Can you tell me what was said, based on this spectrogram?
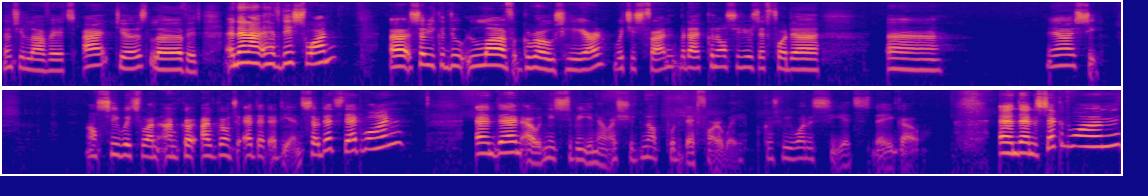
Don't you love it? I just love it. And then I have this one. Uh, so you can do love grows here, which is fun. But I can also use that for the, uh, yeah, I see. I'll see which one I'm, go I'm going to add that at the end. So that's that one. And then, oh, it needs to be, you know, I should not put it that far away because we want to see it. There you go. And then the second one.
